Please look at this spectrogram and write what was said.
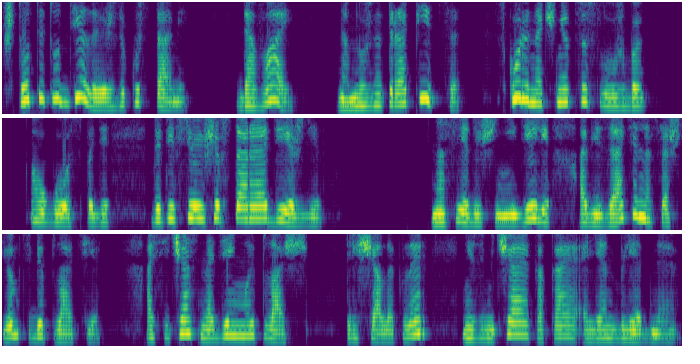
Что ты тут делаешь за кустами? Давай, нам нужно торопиться, скоро начнется служба». «О, Господи, да ты все еще в старой одежде!» «На следующей неделе обязательно сошьем тебе платье, а сейчас надень мой плащ», — трещала Клэр, не замечая, какая Элен бледная.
